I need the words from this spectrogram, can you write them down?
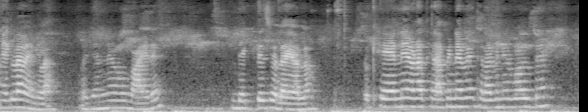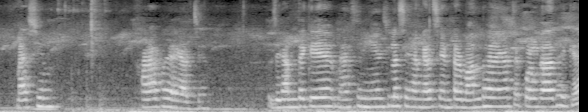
মেঘলা মেঘলা। ওই জন্য ও বাইরে দেখতে চলে গেল। তো খেয়ে নিয়ে ওরা থেরাপি নেবে। থেরাপি নেবে বলতে মেশিন খারাপ হয়ে গেছে। তো যেখান থেকে মেশিন নিয়েছিল, সেখানকার সেন্টার বন্ধ হয়ে গেছে। কলকাতা থেকে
